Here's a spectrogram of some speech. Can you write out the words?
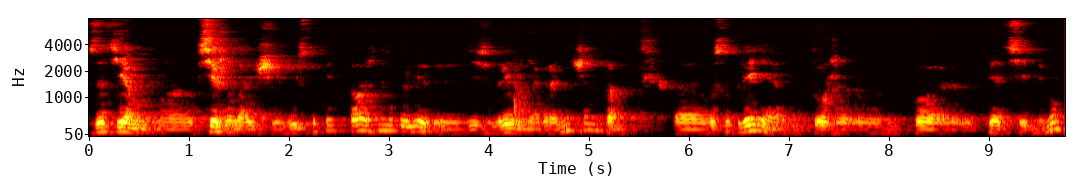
Затем все желающие выступить должны были, здесь время не ограничено, там выступления тоже по 5-7 минут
